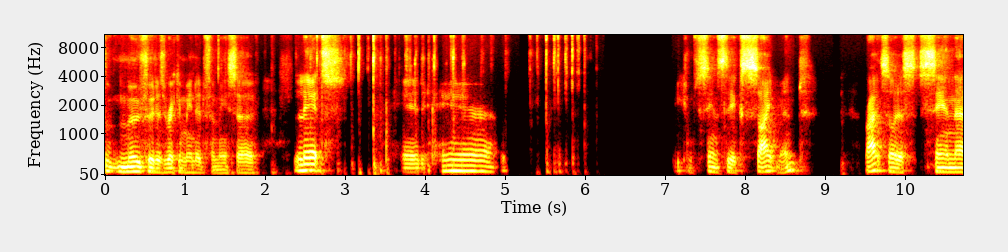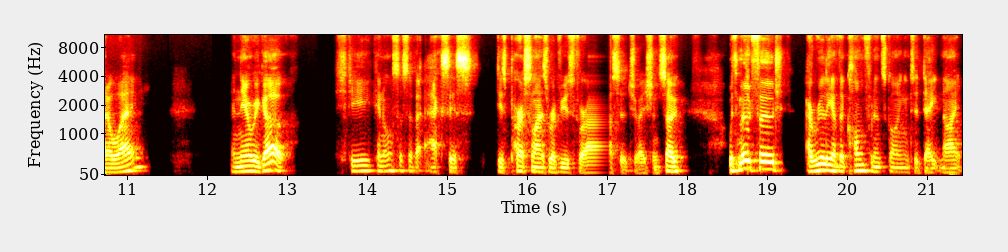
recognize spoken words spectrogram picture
Mood Food has recommended for me. So let's head here. You can sense the excitement, right? So just send that away. And there we go. She can also sort of access these personalized reviews for our situation. So with Mood Food, I really have the confidence going into date night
